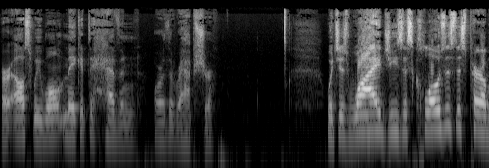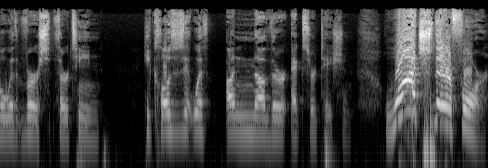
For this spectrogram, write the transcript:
or else we won't make it to heaven or the rapture. Which is why Jesus closes this parable with verse 13. He closes it with another exhortation. Watch therefore,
